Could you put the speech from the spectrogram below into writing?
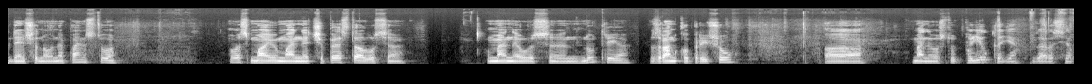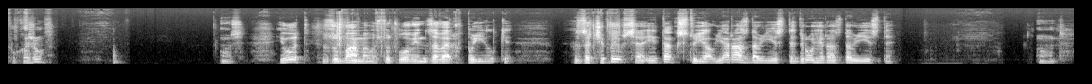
день, шановне панство. Ось маю в мене ЧП сталося. У мене ось е, нутрія. Зранку прийшов. А в мене ось тут поїлка є. Зараз я покажу. Ось. І от зубами, ось тут він заверх поїлки. Зачепився і так стояв. Я раз дав їсти, другий раз дав їсти. От.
